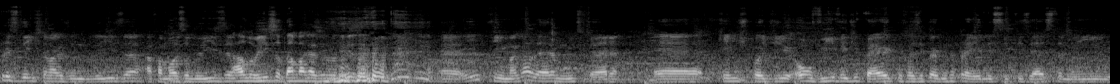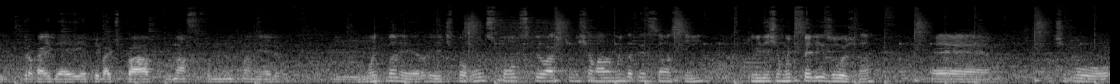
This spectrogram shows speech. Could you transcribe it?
presidente da Magazine Luiza, a famosa Luiza. A Luísa da Magazine Luiza. É, enfim, uma galera muito fera é, que a gente pôde ouvir, ver de perto, fazer pergunta pra eles se quisesse também trocar ideia, ter bate-papo. Nossa, foi muito maneiro. Muito maneiro. E tipo, alguns pontos que eu acho que me chamaram muita atenção, assim, que me deixam muito feliz hoje, né? É, tipo,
